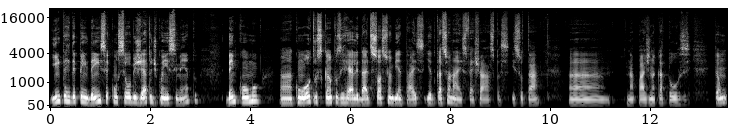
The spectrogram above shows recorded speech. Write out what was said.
e interdependência com o seu objeto de conhecimento, bem como uh, com outros campos e realidades socioambientais e educacionais, fecha aspas. Isso está uh, ah, na página 14. Então,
